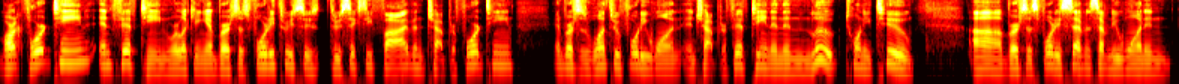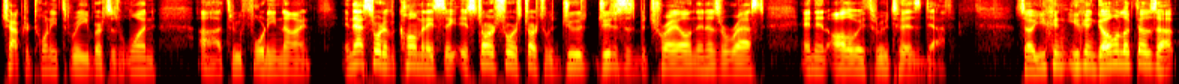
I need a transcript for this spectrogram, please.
Mark 14 and 15, we're looking at verses 43 through 65 in chapter 14, and verses 1 through 41 in chapter 15. And then Luke 22, uh, verses 47, 71 in chapter 23, verses 1 uh, through 49. And that sort of culminates, it starts, sort of starts with Judas's betrayal and then his arrest, and then all the way through to his death. So you can you can go and look those up,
